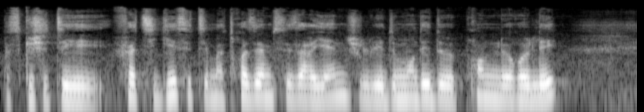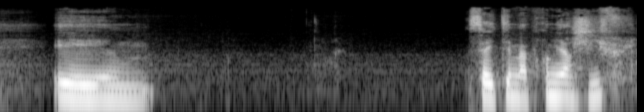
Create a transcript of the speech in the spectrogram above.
parce que j'étais fatiguée, c'était ma troisième césarienne, je lui ai demandé de prendre le relais. Et euh, ça a été ma première gifle.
